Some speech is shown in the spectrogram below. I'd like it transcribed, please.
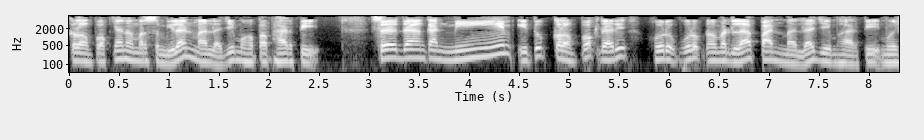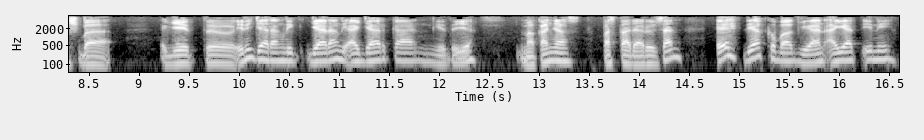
kelompoknya nomor 9 malaji muhafaf harfi. Sedangkan mim itu kelompok dari huruf-huruf nomor 8 malaji harfi musbah. Gitu. Ini jarang di, jarang diajarkan gitu ya. Makanya pas tadarusan eh dia kebagian ayat ini.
